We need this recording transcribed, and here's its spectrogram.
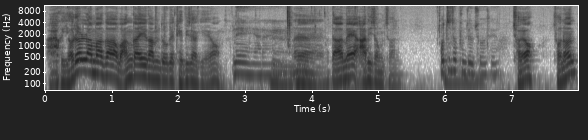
아, 그 열혈남아가 왕가희 감독의 데뷔작이에요. 네, 알아요. 음. 네, 그다음에 아비정전. 어떤 작품들 좋아하세요? 저요. 저는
